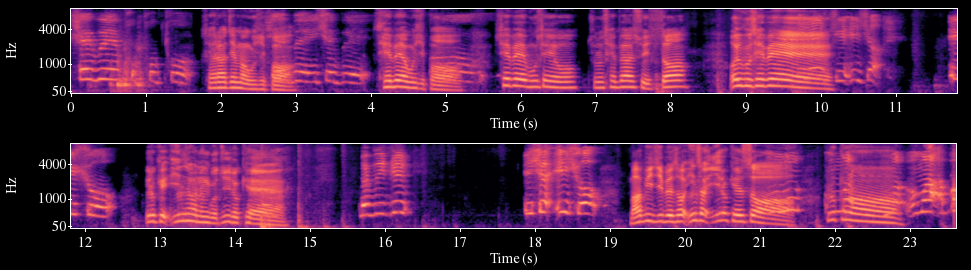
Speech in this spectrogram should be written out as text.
세배 포포포 세라젬 하고 싶어. 세배 세배 세배 하고 싶어. 세배 해 보세요. 주로 세배 할 수 있어? 어이구 세배. 이쇼 이쇼 이렇게 인사하는 거지 이렇게. 나비지 이쇼 이쇼 마비 집에서 인사 이렇게 했어. 그렇구나. 엄마 아빠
